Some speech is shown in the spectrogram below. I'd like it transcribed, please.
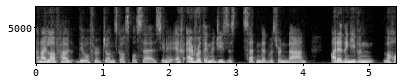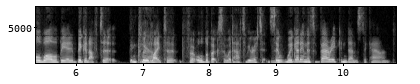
And I love how the author of John's Gospel says, you know, if everything that Jesus said and did was written down, I don't think even the whole world would be big enough to include yeah. like to for all the books that would have to be written. So mm-hmm. we're getting this very condensed account.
